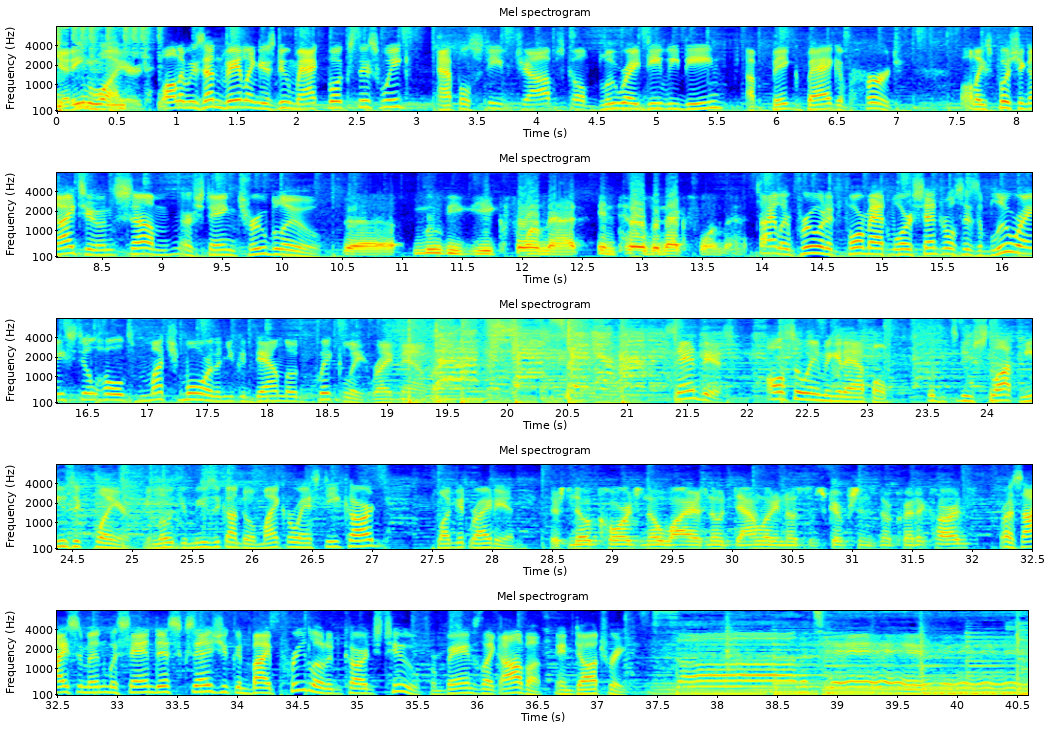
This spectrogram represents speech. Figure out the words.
Getting Wired. While he was unveiling his new MacBooks this week, Apple Steve Jobs called Blu ray DVD a big bag of hurt. While he's pushing iTunes, some are staying true blue. the movie geek format until the next format. Tyler Pruitt at Format War Central says a Blu ray still holds much more than you can download quickly right now. SanDisk, also aiming at Apple with its new slot music player. You load your music onto a micro SD card, plug it right in. There's no cords, no wires, no downloading, no subscriptions, no credit cards. Russ Eisenman with SanDisk says you can buy preloaded cards too from bands like ABBA and Daughtry.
